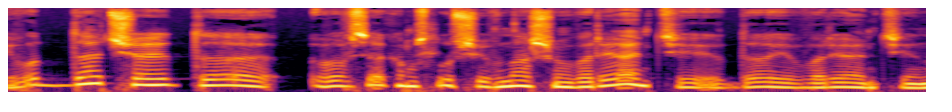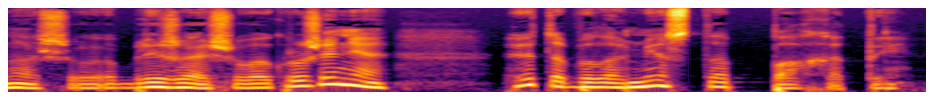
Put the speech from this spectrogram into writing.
И вот дача это, во всяком случае, в нашем варианте, да и в варианте нашего ближайшего окружения, это было место пахоты –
